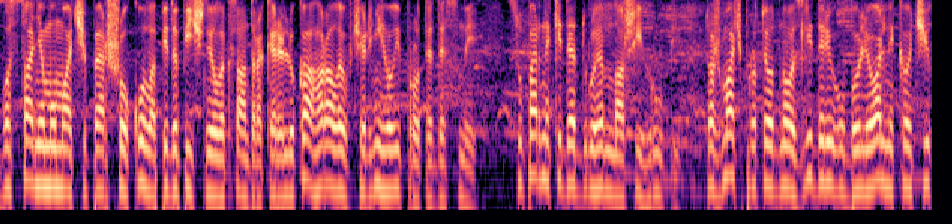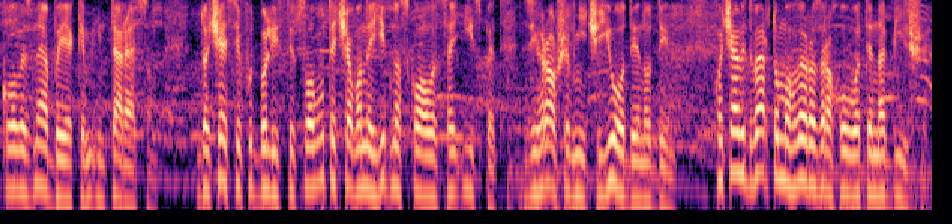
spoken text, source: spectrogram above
В останньому матчі першого кола підопічний Олександра Кирилюка грали в Чернігові проти Десни. Суперник іде другим нашій групі. Тож матч проти одного з лідерів оболівальники очікували з неабияким інтересом. До честі футболістів Славутича вони гідно склали цей іспит, зігравши в нічию 1-1. Хоча відверто могли розраховувати на більше.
